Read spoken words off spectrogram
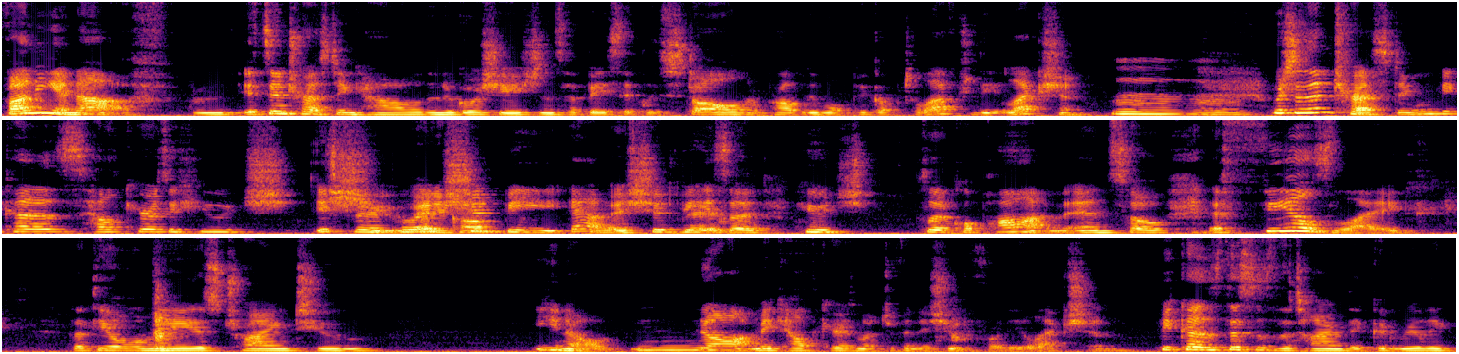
funny enough, mm, it's interesting how the negotiations have basically stalled and probably won't pick up till after the election. Mm-hmm. which is interesting because healthcare is a huge issue and it should be yeah it should be as a huge political pawn and so it feels like that the OMA is trying to you know not make healthcare as much of an issue before the election. Because this is the time they could really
